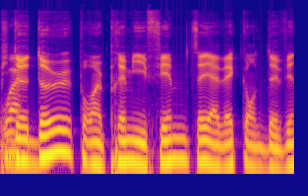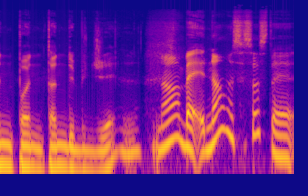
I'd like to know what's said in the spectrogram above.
puis Ouais. de deux pour un premier film, tu sais, avec qu'on devine pas une tonne de budget. là. Non, ben, non, mais c'est ça, c'était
